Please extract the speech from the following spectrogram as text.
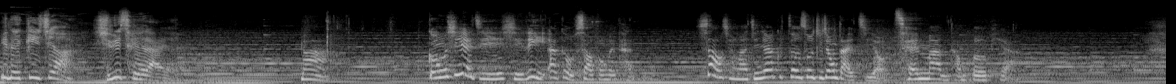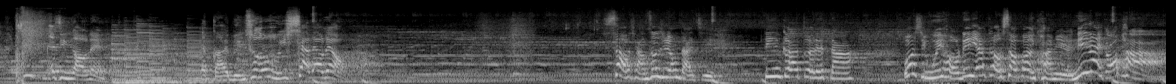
伊个记者是你找来的？妈，公司的钱是你，还阁有少峰咧赚的。少强啊真正做出这种代志哦，千万唔通保骗。你真真敖呢？要把面子拢予伊写了了。少强做这种代志，你应该对咧担。我是维护你，还阁有少峰的权利，你来给我拍？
